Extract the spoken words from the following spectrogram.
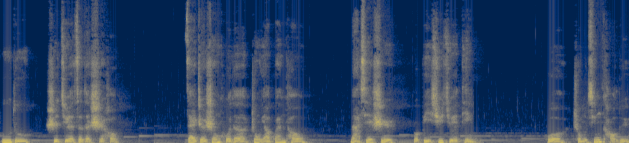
孤独是抉择的时候，在这生活的重要关头，哪些事我必须决定或重新考虑？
